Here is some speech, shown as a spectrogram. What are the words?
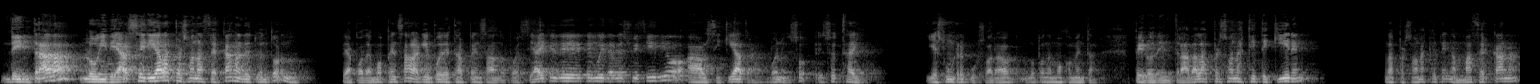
De entrada, lo ideal sería las personas cercanas de tu entorno. O sea, podemos pensar, alguien puede estar pensando, pues si hay que tengo idea de suicidio, al psiquiatra. Bueno, eso, eso está ahí. Y es un recurso, ahora lo podemos comentar. Pero de entrada las personas que te quieren, las personas que tengan más cercanas,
